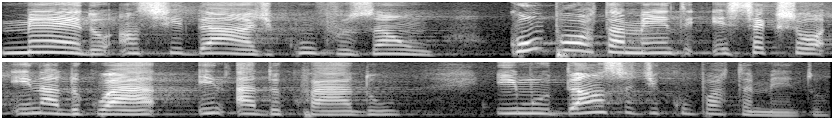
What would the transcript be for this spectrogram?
Medo, ansiedade, confusão, comportamento sexual inadequado e mudança de comportamento.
